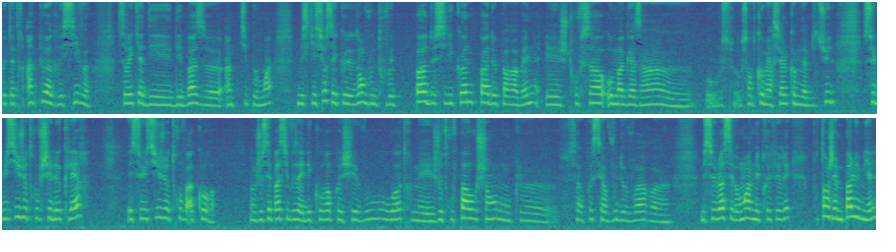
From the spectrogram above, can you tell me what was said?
peut-être un peu agressive. C'est vrai qu'il y a des, bases euh, un petit peu moins. Mais ce qui est sûr, c'est que dedans, vous ne trouvez pas de silicone, pas de parabènes. Et je trouve ça au magasin, au centre commercial comme d'habitude. Celui-ci, je trouve chez Leclerc et celui-ci, je trouve à Cora. Donc je sais pas si vous avez des Cora près chez vous ou autre, mais je trouve pas au champ, donc euh, après c'est à vous de voir. Euh. Mais celui-là c'est vraiment un de mes préférés. Pourtant j'aime pas le miel,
